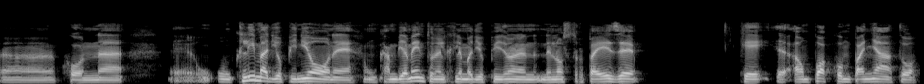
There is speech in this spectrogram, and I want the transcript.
eh, con eh, un, clima di opinione, un cambiamento nel clima di opinione nel nostro paese che eh, ha un po' accompagnato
